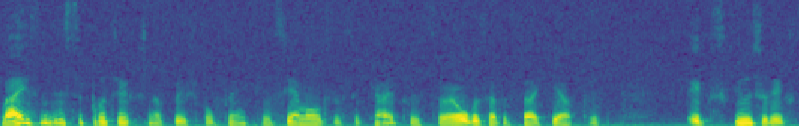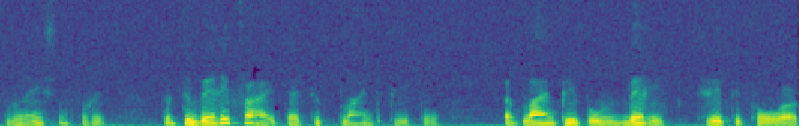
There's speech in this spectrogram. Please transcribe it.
Why isn't this a projection of wishful thinking? See, I'm also a psychiatrist, so I always have a psychiatric excuse or explanation for it. But to verify it, I took blind people. Uh, blind people with very critical uh,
